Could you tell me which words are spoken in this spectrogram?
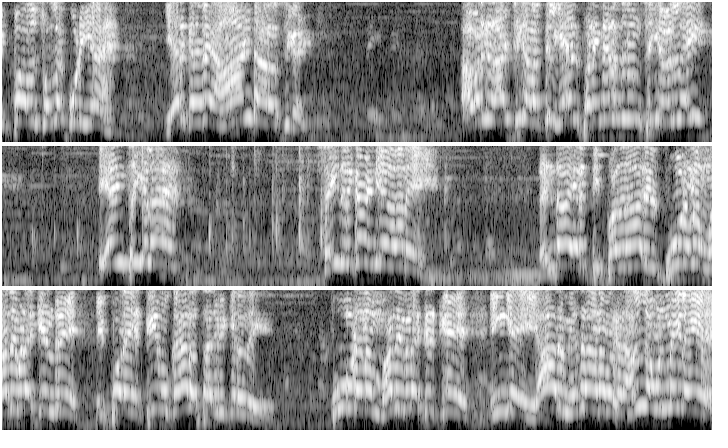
இப்போது சொல்லக்கூடிய ஏற்கனவே ஆண்ட அரசுகள். அவர்கள் ஆட்சி காலத்தில் ஏன் பணி நிரந்தரம் செய்யவில்லை? ஏன் செய்யல? செய்திருக்க வேண்டியதானே இரண்டாயிரத்தி பதினாறில் பூரண மதுவிலக்கு என்று இப்போதைய திமுக அரசு அறிவிக்கிறது. பூரண மதுவிலக்கிற்கு இங்கே யாரும் எதிரானவர்கள் அல்ல உண்மையிலேயே.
